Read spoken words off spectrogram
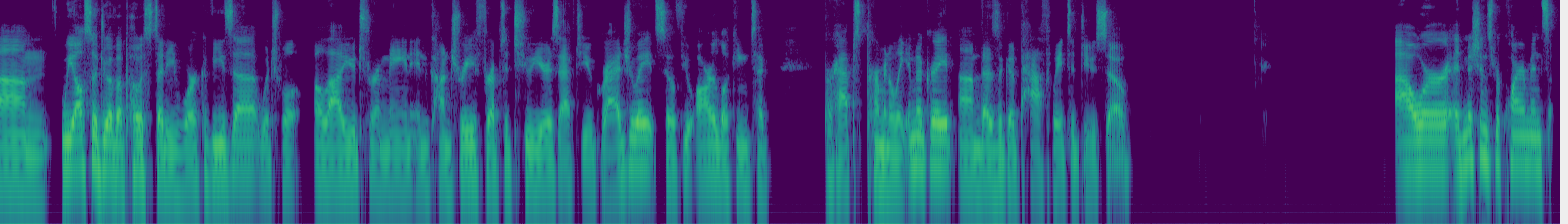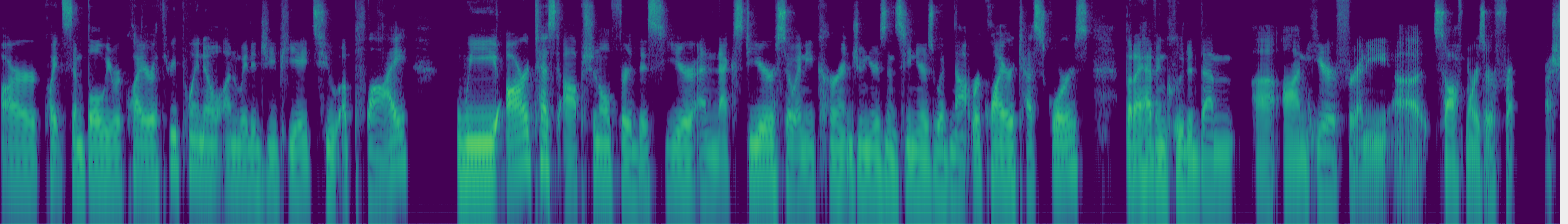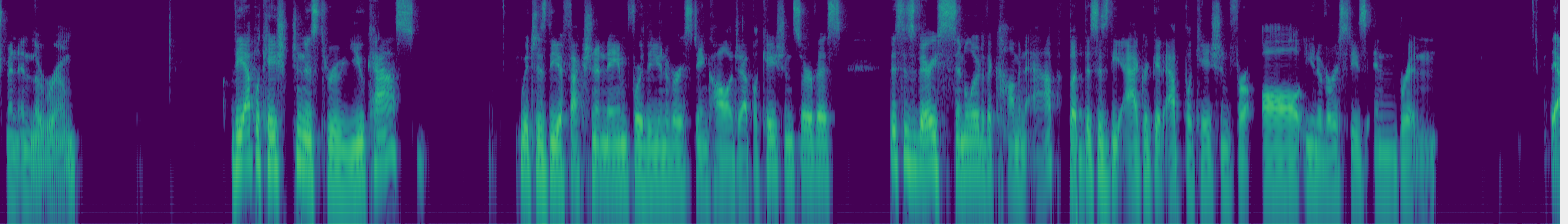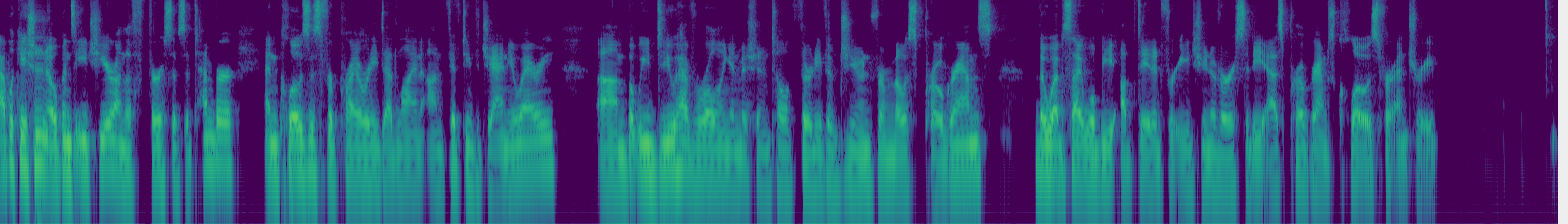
Um, we also do have a post study work visa, which will allow you to remain in country for up to two years after you graduate. So if you are looking to perhaps permanently immigrate, um, that is a good pathway to do so. Our admissions requirements are quite simple. We require a 3.0 unweighted GPA to apply. We are test optional for this year and next year. So any current juniors and seniors would not require test scores, but I have included them uh, on here for any uh, sophomores or freshmen in the room. The application is through UCAS, which is the affectionate name for the University and College Application Service. This is very similar to the Common App, but this is the aggregate application for all universities in Britain. The application opens each year on the 1st of September and closes for priority deadline on 15th January. Um, but we do have rolling admission until 30th of June for most programs. The website will be updated for each university as programs close for entry.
